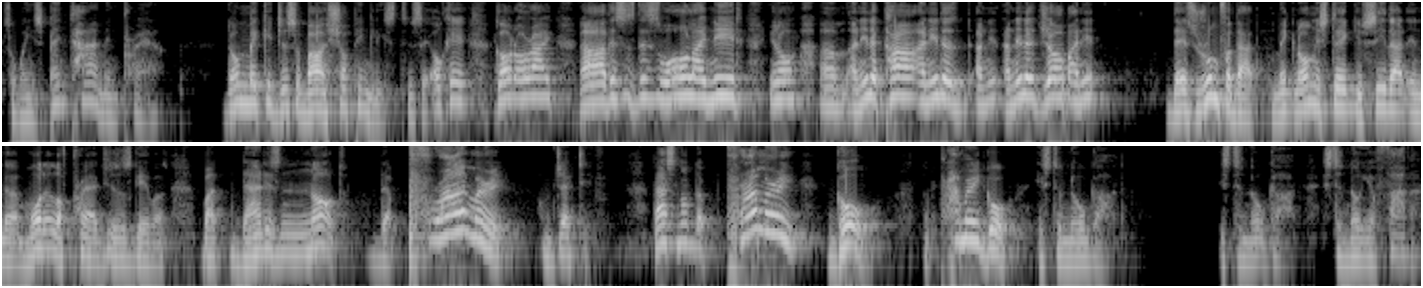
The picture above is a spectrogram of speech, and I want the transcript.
So when you spend time in prayer, don't make it just about a shopping list to say, okay, God, all right, uh, this is this is all I need. You know, um, I need a car, I need a I need, I need a job, I need there's room for that. Make no mistake, you see that in the model of prayer Jesus gave us. But that is not the primary objective. That's not the primary goal. The primary goal is to know God. Is to know God. Is to know your Father.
